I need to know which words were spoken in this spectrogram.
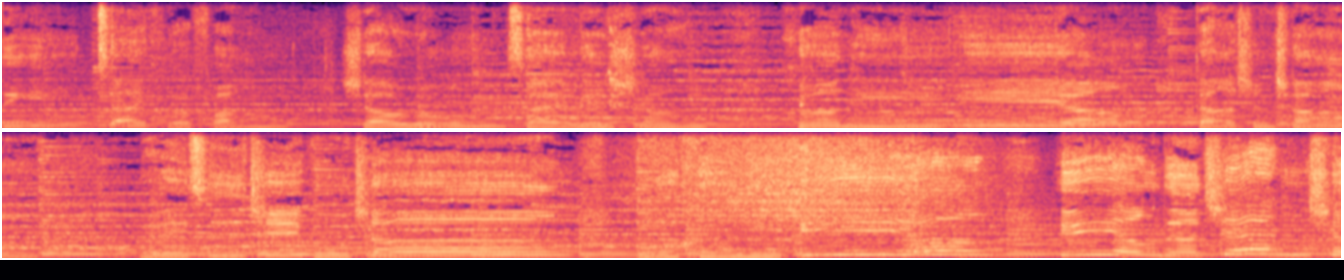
你在何方？笑容在脸上，和你一样大声唱，为自己鼓掌。我和你一样，一样的坚强，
